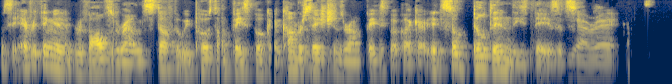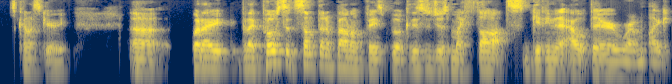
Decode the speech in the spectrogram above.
let's see, everything revolves around stuff that we post on Facebook and conversations around Facebook. Like it's so built in these days. It's yeah, right. It's kind of scary. Uh, but I but I posted something about on Facebook. This is just my thoughts, getting it out there. Where I'm like,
